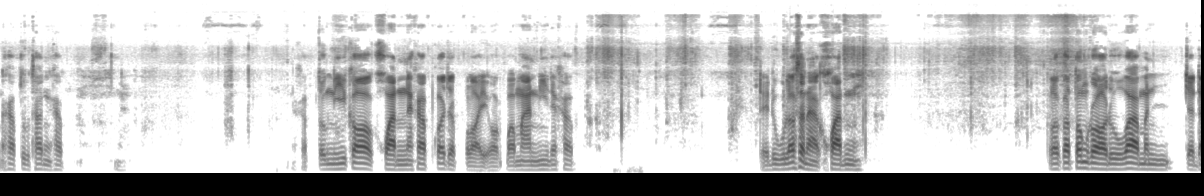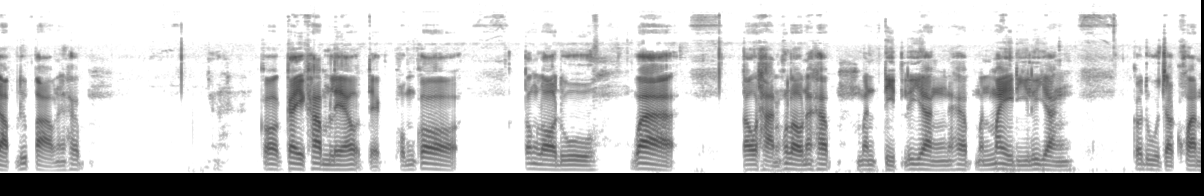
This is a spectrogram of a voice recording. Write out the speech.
นะครับ ทุกท่านครับ นะครับ ตรงนี้ก็ควันนะครับ ก็จะปล่อยออกประมาณนี้นะครับ แต่ดูลักษณะควันเราก็ต้องรอดูว่ามันจะดับหรือเปล่านะครับ ก็ใกล้ค่ำแล้ว แต่ผมก็ต้องรอดูว่าเตาถ่านของเรานะครับ มันติดหรือยังนะครับ มันไหม้ดีหรือยัง ก็ดูจากควัน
